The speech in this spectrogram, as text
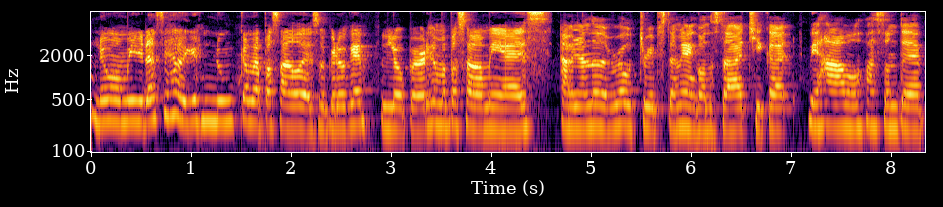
Voy a. No, mami, gracias a Dios nunca me ha pasado eso. Creo que lo peor que me ha pasado a mí es hablando de road trips también. Cuando estaba chica viajábamos bastante,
